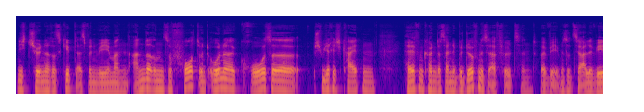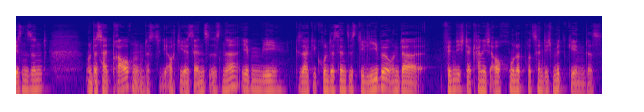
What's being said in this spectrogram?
nichts Schöneres gibt, als wenn wir jemanden anderen sofort und ohne große Schwierigkeiten helfen können, dass seine Bedürfnisse erfüllt sind, weil wir eben soziale Wesen sind und das halt brauchen, dass die auch die Essenz ist, ne? Eben wie gesagt, die Grundessenz ist die Liebe und da finde ich, da kann ich auch hundertprozentig mitgehen, dass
